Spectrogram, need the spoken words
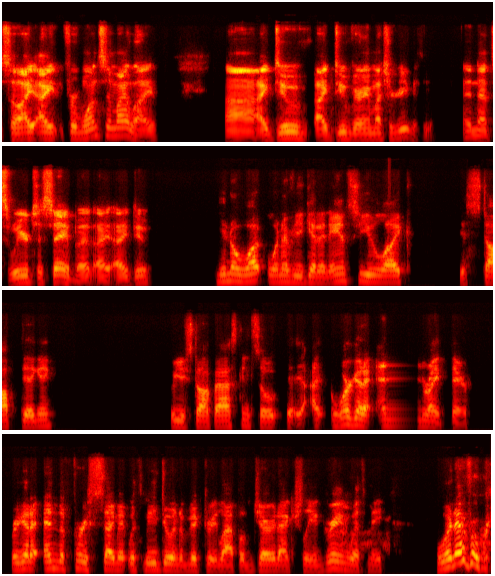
So I, I for once in my life, uh, I do I do very much agree with you, and that's weird to say, but I, I do. You know what? Whenever you get an answer you like, you stop digging, or you stop asking. So I, we're gonna end right there. We're gonna end the first segment with me doing a victory lap of Jared actually agreeing with me. Whenever we,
